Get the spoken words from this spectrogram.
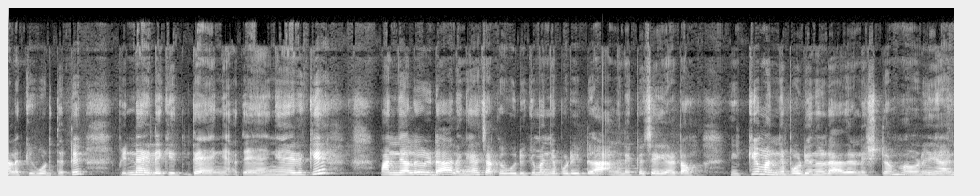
ഇളക്കി കൊടുത്തിട്ട് പിന്നെ അതിലേക്ക് തേങ്ങ. തേങ്ങയിലേക്ക് മഞ്ഞൾ ഇടുക അല്ലെങ്കിൽ ചക്കക്കുരുക്ക് മഞ്ഞൾപ്പൊടി ഇടുക അങ്ങനെയൊക്കെ ചെയ്യാം കേട്ടോ എനിക്ക് മഞ്ഞൾപ്പൊടിയൊന്നും ഇടാതെയാണ് ഇഷ്ടം. അതുകൊണ്ട് ഞാൻ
